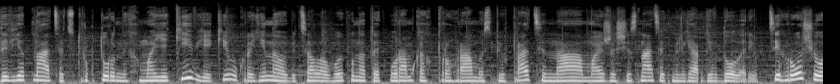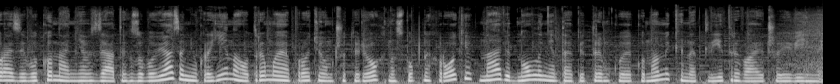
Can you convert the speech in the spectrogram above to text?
19 структурних маяків, які Україна обіцяла виконати у рамках програми співпраці на майже 16 мільярдів доларів. Ці гроші у разі виконання взятих зобов'язань Україна отримає протягом чотирьох наступних років на відновлення та підтримку економіки на тлі триваючої війни.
